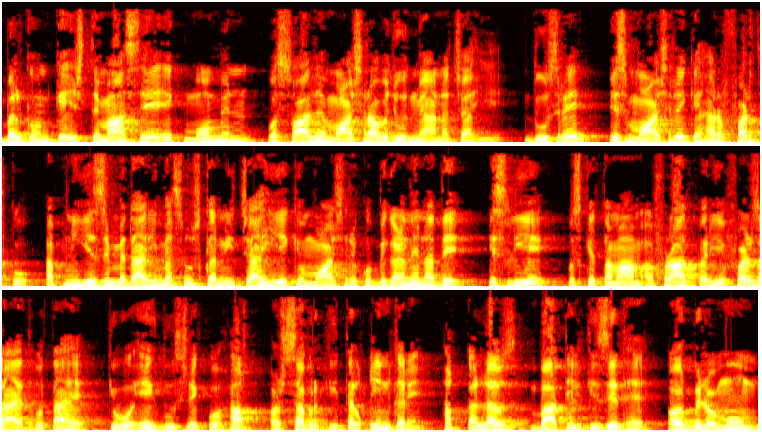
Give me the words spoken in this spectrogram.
بلکہ ان کے اجتماع سے ایک مومن و صالح معاشرہ وجود میں آنا چاہیے۔ دوسرے، اس معاشرے کے ہر فرد کو اپنی یہ ذمہ داری محسوس کرنی چاہیے کہ معاشرے کو بگڑنے نہ دے۔ اس لیے اس کے تمام افراد پر یہ فرض عائد ہوتا ہے کہ وہ ایک دوسرے کو حق اور صبر کی تلقین کریں۔ حق کا لفظ باطل کی ضد ہے اور بالعموم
